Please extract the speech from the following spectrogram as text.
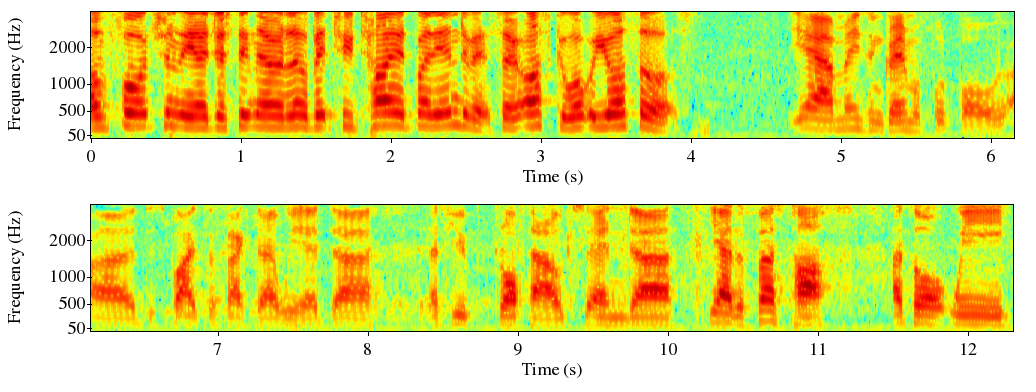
Unfortunately, I just think they were a little bit too tired by the end of it. So, Oscar, what were your thoughts? Yeah, amazing game of football, uh, despite the fact that we had uh, a few dropouts. And uh, yeah, the first half, I thought we,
